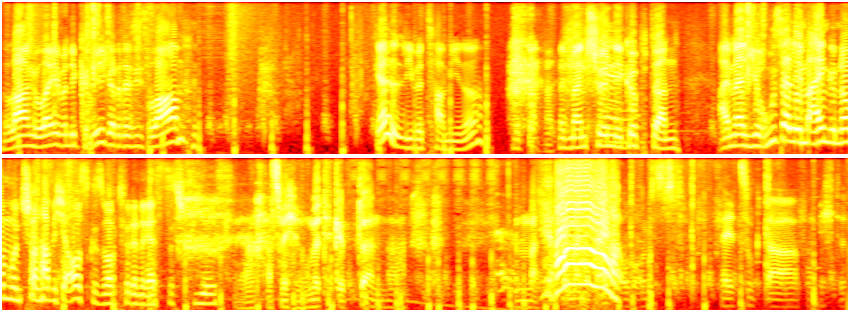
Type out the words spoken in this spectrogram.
Lang leben die Krieger des Islam. Gell, liebe Tammy, ne? Mit, mit meinen schönen Ja. Ägyptern. Einmal Jerusalem eingenommen und schon habe ich ausgesorgt für den Rest des Spiels. Ja, lass mich nur mit Ägyptern da. Man, Ah! Feldzug da vernichtet.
